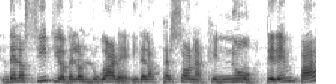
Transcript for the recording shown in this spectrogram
De los sitios, de los lugares y de las personas que no te den paz,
